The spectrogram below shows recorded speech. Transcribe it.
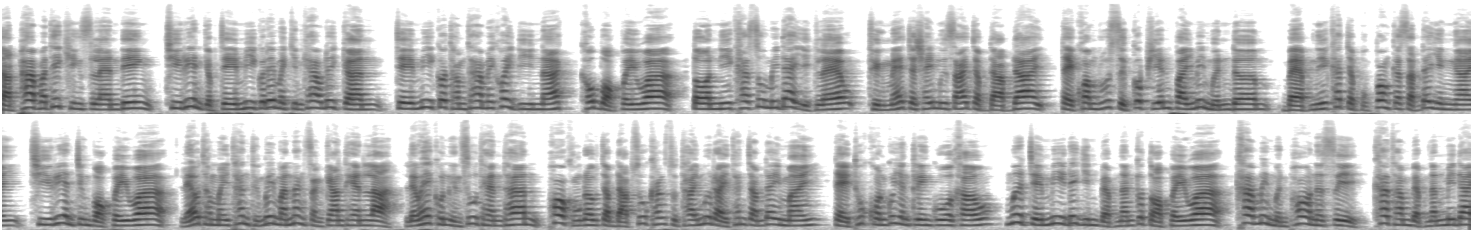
ตัดภาพมาที่ King's Landing ทีเรียนกับเจมี่ก็ได้มากินข้าวด้วยกัน เจมี่ก็ทำท่าไม่ค่อยดีนัก เขาบอกไปว่า ตอนนี้ข้าสู้ไม่ได้อีกแล้ว ถึงแม้จะใช้มือซ้ายจับดาบได้ แต่ความรู้สึกก็เพี้ยนไปไม่เหมือนเดิม แบบนี้ข้าจะปกป้องกษัตริย์ได้ยังไง ทีเรียนจึงบอกไปว่า แล้วทำไมท่านถึงไม่มานั่งสั่งการแทนล่ะ แล้วให้คนอื่นสู้แทนท่าน พ่อของเราจับดาบสู้ครั้งสุดท้ายเมื่อไหร่ท่านจำได้ไหม แต่ทุกคนก็ยังเกรงกลัวเขา เมื่อเจมี่ได้ยินแบบนั้นก็ตอบไปว่าข้าไม่เหมือนพ่อนะสิข้าทำแบบนั้นไม่ได้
